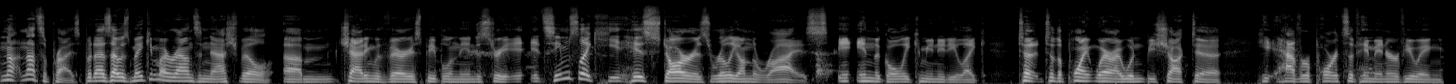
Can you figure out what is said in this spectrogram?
not not surprised, but as I was making my rounds in Nashville, um, chatting with various people in the industry, it, it seems like he, his star is really on the rise in, in the goalie community, like to to the point where I wouldn't be shocked to he, have reports of him interviewing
